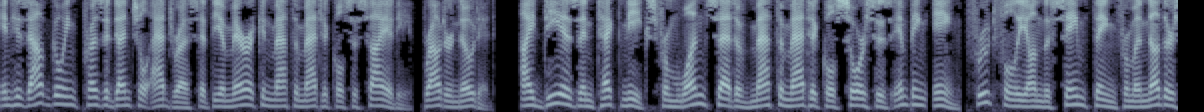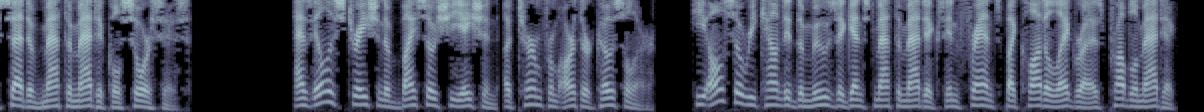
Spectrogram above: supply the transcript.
In his outgoing presidential address at the American Mathematical Society, Browder noted, "...ideas and techniques from one set of mathematical sources imping fruitfully on the same thing from another set of mathematical sources." As illustration of bisociation a term from Arthur Koestler. He also recounted the moves against mathematics in France by Claude Allègre as problematic.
